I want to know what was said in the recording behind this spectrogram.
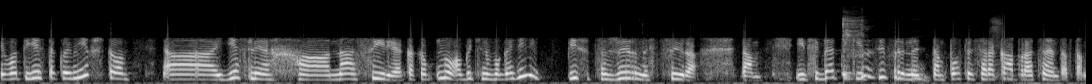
И вот есть такой миф, что а, если а, на сыре, как ну, обычно в магазине, пишется жирность сыра, там, и всегда такие цифры, там, после 40%, там,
